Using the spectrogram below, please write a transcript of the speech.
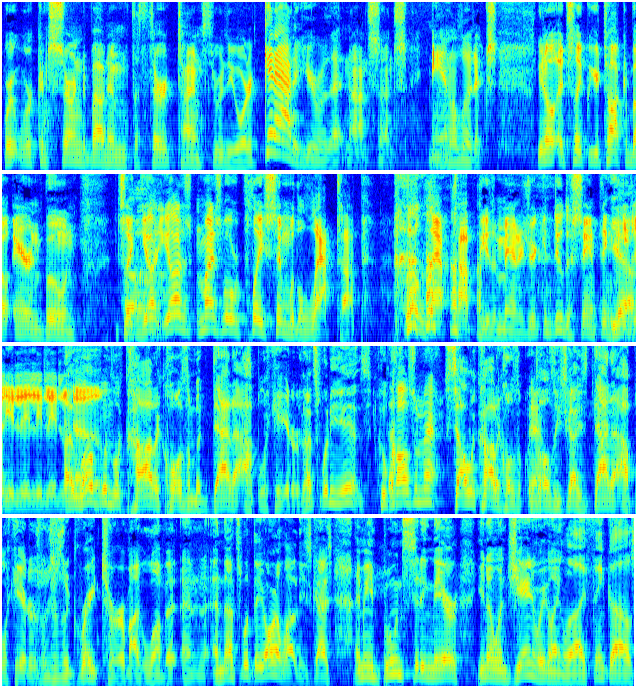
we're, we're concerned about him the third time through the order. Get out of here with that nonsense. Analytics. You know, it's like you're talking about Aaron Boone. It's like you, Uh. ought- you ought- might as well replace him with a laptop. Let a laptop be the manager. It can do the same thing. Yeah. I love when Licata calls him a data applicator. That's what he is. Who That's- calls him that? Sal Licata calls, Yeah. calls these guys data applicators, which is a great term. I love it. And and that's what they are, a lot of these guys. I mean, Boone's sitting there, you know, in January going, well, I think I'll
